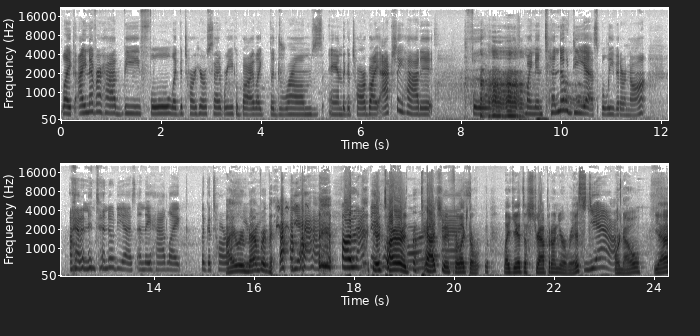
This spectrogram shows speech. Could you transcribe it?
Like I never had the full like Guitar Hero set where you could buy like the drums and the guitar, but I actually had it for my Nintendo DS, believe it or not. I had a Nintendo DS and they had like the guitar I Hero- remember that. Yeah. I, That the entire hard attachment for like the like you had to strap it on your wrist Yeah. or no? Yeah.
